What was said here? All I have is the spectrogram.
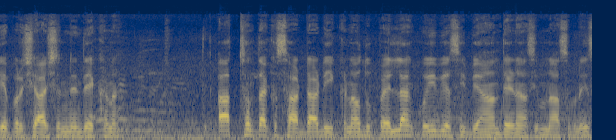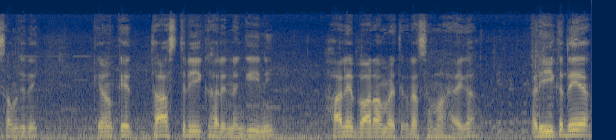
ਇਹ ਪ੍ਰਸ਼ਾਸਨ ਨੇ ਦੇਖਣਾ। ਤੇ ਆਥਣ ਤੱਕ ਸਾਡਾ ਉਡੀਕਣਾ ਉਦੋਂ ਪਹਿਲਾਂ ਕੋਈ ਵੀ ਅਸੀਂ ਬਿਆਨ ਦੇਣਾ ਅਸੀਂ ਮੁਨਾਸਬ ਨਹੀਂ ਸਮਝਦੇ ਕਿਉਂਕਿ 10 ਤਰੀਕ ਹਲੇ ਲੰਘੀ ਨਹੀਂ ਹਾਲੇ 12 ਵਜੇ ਤੱਕ ਦਾ ਸਮਾਂ ਹੈਗਾ। ਉਡੀਕਦੇ ਆ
